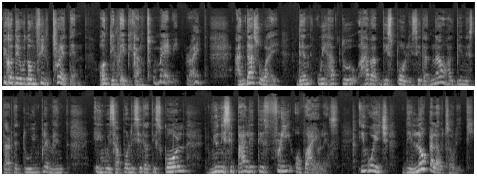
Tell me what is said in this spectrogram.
because they don't feel threatened until they become too many, right? And that's why then we have to have a, this policy that now has been started to implement in, with a policy that is called municipalities free of violence, in which the local authority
